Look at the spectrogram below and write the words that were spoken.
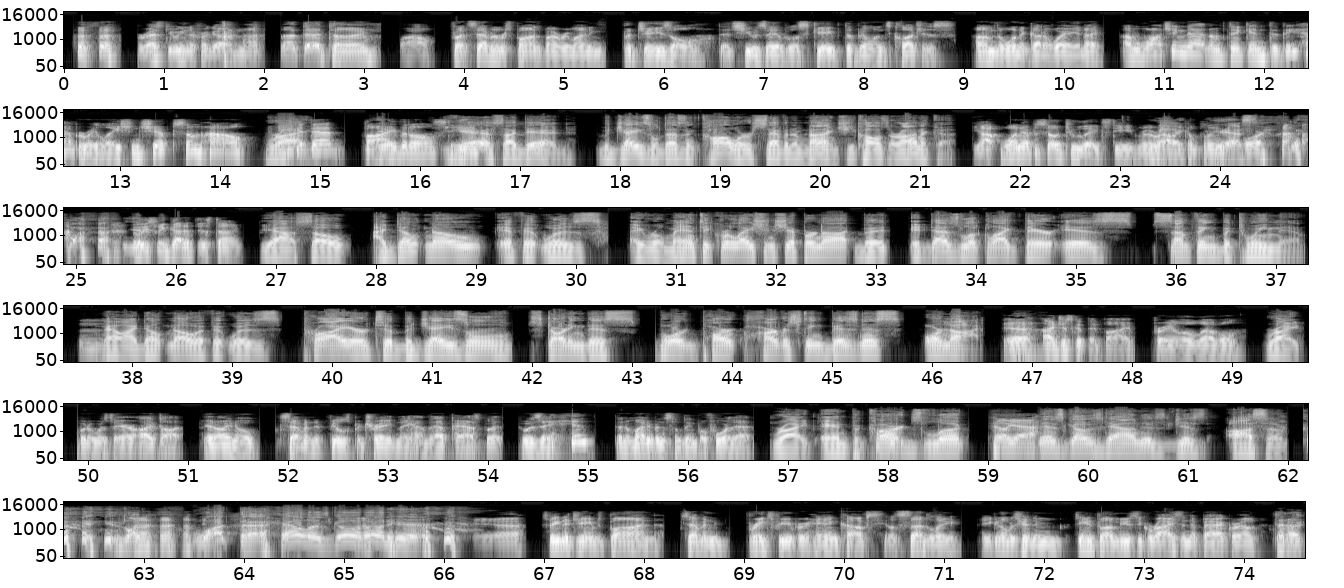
rescuing the forgotten. Not not that time. Wow. But Seven responds by reminding Bjayzl that she was able to escape the villain's clutches. I'm the one that got away, and I I'm watching that and I'm thinking, did they have a relationship somehow? Did Right. you get that vibe at all, Steve? Yes, I did. Bjayzl doesn't call her seven of nine. She calls her Annika. Yeah, one episode too late, Steve. Remember how I complained Yes. before? At least we got it this time. yeah. So I don't know if it was a romantic relationship or not, but it does look like there is something between them. Mm. Now, I don't know if it was prior to Bjayzl starting this Borg part harvesting business or not. Yeah, I just get that vibe. Very low level, Right. but it was there. I thought, you know, I know seven it feels betrayed and they have that past, but it was a hint that it might have been something before that. Right. And Picard's look, Oh yeah. this goes down is just awesome. He's like, what the hell is going on here? yeah. Speaking of James Bond, Seven breaks free of her handcuffs. You know, suddenly you can almost hear the James Bond music rise in the background. Right.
